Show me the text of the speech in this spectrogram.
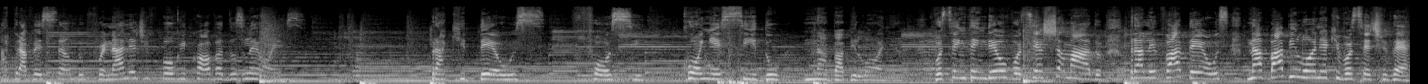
atravessando fornalha de fogo e cova dos leões, para que Deus fosse conhecido na Babilônia. Você entendeu? Você é chamado para levar Deus na Babilônia que você estiver,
